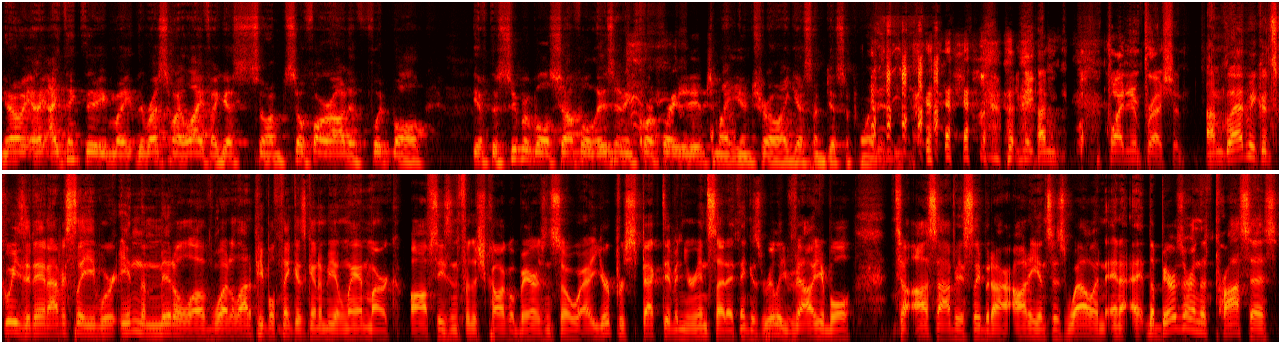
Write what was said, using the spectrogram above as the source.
You know, I, I think the my, the rest of my life, I guess, so I'm so far out of football if the Super Bowl shuffle isn't incorporated into my intro, I guess I'm disappointed. you make I'm, quite an impression. I'm glad we could squeeze it in. Obviously, we're in the middle of what a lot of people think is going to be a landmark offseason for the Chicago Bears. And so, uh, your perspective and your insight, I think, is really valuable to us, obviously, but our audience as well. And, and uh, the Bears are in the process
